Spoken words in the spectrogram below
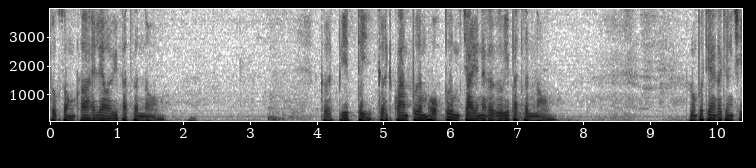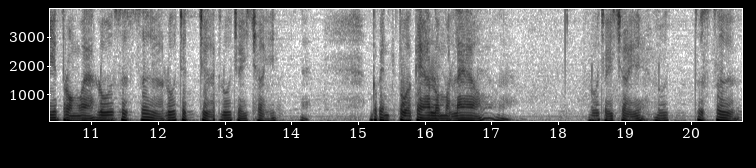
ถูกส่งเคราะห์ให้เรียกว่าวิปัสสโนเกิดปิติเกิดความเปื้มอกเปื้มใจนั่นก็คือวิปัสสโนหลวงพ่อเทียนก็จึงชี้ตรงว่า รู้ซื่อๆรู้จืดจืดรู้เฉยเฉยมันก็เป็นตัวแก้อารมณ์หมดแล้วรู้เฉยเฉยรู้ซื่อๆ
